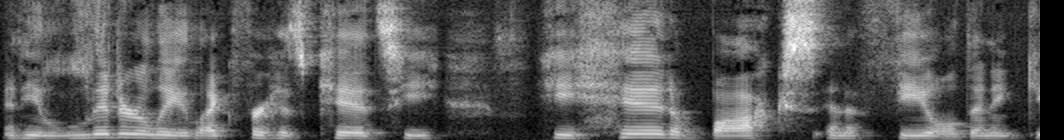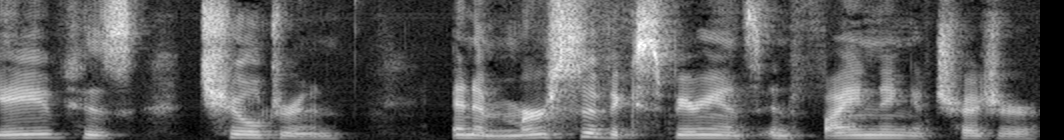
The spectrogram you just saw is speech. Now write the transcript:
And he literally, like for his kids, he he hid a box in a field and he gave his children an immersive experience in finding a treasure.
